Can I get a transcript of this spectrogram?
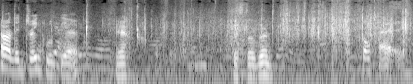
Oh, the drink root beer. Yeah. It's still good. It's okay.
